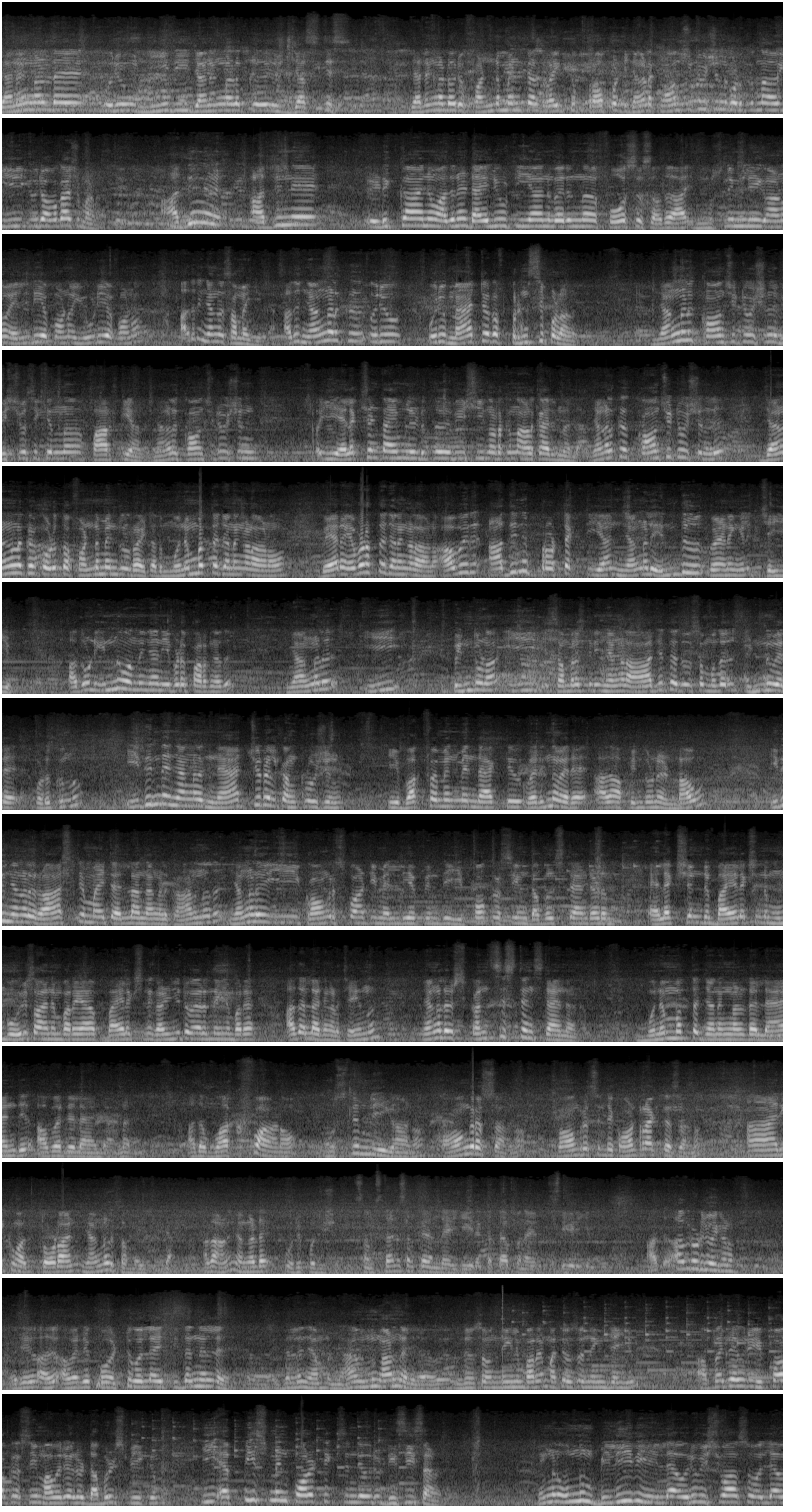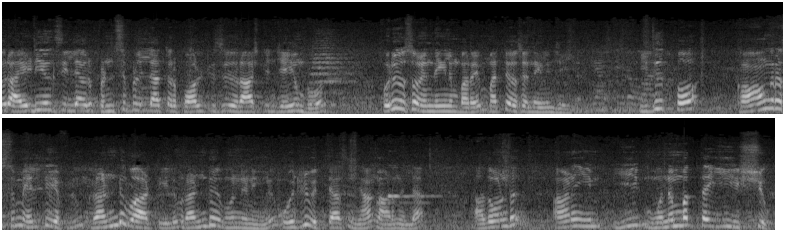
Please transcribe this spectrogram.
ജനങ്ങളുടെ ഒരു നീതി ജനങ്ങൾക്ക് ജസ്റ്റിസ് ജനങ്ങളുടെ ഒരു ഫണ്ടമെന്റൽ റൈറ്റ് ടു പ്രോപ്പർട്ടി ഞങ്ങളുടെ കോൺസ്റ്റിറ്റ്യൂഷനിൽ കൊടുക്കുന്ന ഈ ഒരു അവകാശമാണ്. അതിന് അതിനെ എടുക്കാനും അതിനെ ഡൈല്യൂട്ട് ചെയ്യാൻ വരുന്ന ഫോഴ്സസ് അത് മുസ്ലിം ലീഗ് ആണോ എൽ ഡി എഫ് ആണോ യു ഡി എഫ് ആണോ അതിന് ഞങ്ങൾ സമ്മതിക്കില്ല. അത് ഞങ്ങൾക്ക് ഒരു ഒരു മാറ്റർ ഓഫ് പ്രിൻസിപ്പിളാണ് ഞങ്ങൾ കോൺസ്റ്റിറ്റ്യൂഷനിൽ വിശ്വസിക്കുന്ന പാർട്ടിയാണ്. ഞങ്ങൾ കോൺസ്റ്റിറ്റ്യൂഷൻ ഈ ഇലക്ഷൻ ടൈമിൽ എടുത്ത് വീശി നടക്കുന്ന ആൾക്കാരൊന്നുമല്ല. ഞങ്ങൾക്ക് കോൺസ്റ്റിറ്റ്യൂഷനിൽ ജനങ്ങൾക്ക് കൊടുത്ത ഫണ്ടമെന്റൽ റൈറ്റ് അത് മുനമ്പത്തെ ജനങ്ങളാണോ വേറെ എവിടത്തെ ജനങ്ങളാണോ അവർ അതിന് പ്രൊട്ടക്റ്റ് ചെയ്യാൻ ഞങ്ങൾ എന്ത് വേണമെങ്കിലും ചെയ്യും. അതുകൊണ്ട് ഇന്ന് വന്ന് ഞാൻ ഇവിടെ പറഞ്ഞത് ഞങ്ങൾ ഈ പിന്തുണ ഈ സമരത്തിന് ഞങ്ങൾ ആദ്യത്തെ ദിവസം മുതൽ ഇന്ന് വരെ കൊടുക്കുന്നു. ഇതിന്റെ ഞങ്ങൾ നാച്ചുറൽ കൺക്ലൂഷൻ ഈ വഖഫ് അമെൻമെന്റ് ആക്ട് വരുന്നവരെ അത് ആ പിന്തുണ ഉണ്ടാവും. ഇത് ഞങ്ങൾ രാഷ്ട്രീയമായിട്ടല്ല ഞങ്ങൾ കാണുന്നത്. ഞങ്ങൾ ഈ കോൺഗ്രസ് പാർട്ടിയും എൽ ഡി എഫിന്റെ ഹിപ്പോക്രസിയും ഡബിൾ സ്റ്റാൻഡേർഡും എലക്ഷന്റെ ബൈ ഇലക്ഷന്റെ മുമ്പ് ഒരു സാധനം പറയാം ബൈ ഇലക്ഷന് കഴിഞ്ഞിട്ട് വേറെ എന്തെങ്കിലും പറയാം അതല്ല ഞങ്ങൾ ചെയ്യുന്നത്. ഞങ്ങളുടെ കൺസിസ്റ്റന്റ് സ്റ്റാൻഡാണ് മുനമ്പത്തെ ജനങ്ങളുടെ ലാൻഡ് അവരുടെ ലാൻഡാണ് അത് വഖഫാണോ മുസ്ലിം ലീഗാണോ കോൺഗ്രസ് ആണോ കോൺഗ്രസിന്റെ കോൺട്രാക്ടേഴ്സാണോ ആർക്കും അത് തൊടാൻ ഞങ്ങൾ സമ്മതിക്കില്ല. അതാണ് ഞങ്ങളുടെ ഒരു പൊസിഷൻ സംസ്ഥാന സർക്കാർ എന്തായിരിക്കും ഇരട്ടത്താപ്പ് സ്വീകരിക്കുന്നത്? അത് അവരോട് ചോദിക്കണം. അവർ അവരിപ്പോൾ എട്ട് കൊല്ലമായിട്ട് ഇതന്നല്ലേ? ഇതെല്ലാം ഞാൻ ഞാൻ ഒന്നും കാണുന്നില്ല. ഒരു ദിവസം എന്തെങ്കിലും പറയും മറ്റു ദിവസം എന്തെങ്കിലും ചെയ്യും. അവരുടെ ഒരു ഹിപ്പോക്രസിയും അവരുടെ ഒരു ഡബിൾ സ്പീക്കും ഈ അപ്പീസ്മെന്റ് പോളിറ്റിക്സിന്റെ ഒരു ഡിസീസാണ് നിങ്ങൾ ഒന്നും ബിലീവ് ചെയ്യില്ല ഒരു വിശ്വാസവും ഇല്ല ഒരു ഐഡിയൽസ് ഇല്ല ഒരു പ്രിൻസിപ്പിൾ ഇല്ലാത്ത ഒരു പോളിറ്റിക്സ് രാഷ്ട്രീയം ചെയ്യുമ്പോൾ ഒരു ദിവസം എന്തെങ്കിലും പറയും മറ്റു ദിവസം എന്തെങ്കിലും ചെയ്യും. ഇതിപ്പോൾ കോൺഗ്രസും എൽ ഡി എഫിലും രണ്ട് പാർട്ടിയിലും രണ്ട് മുന്നണിയിലും ഒരു വ്യത്യാസം ഞാൻ കാണുന്നില്ല. അതുകൊണ്ട് ആണ് ഈ ഈ മുനമ്പത്തെ ഈ ഇഷ്യൂ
